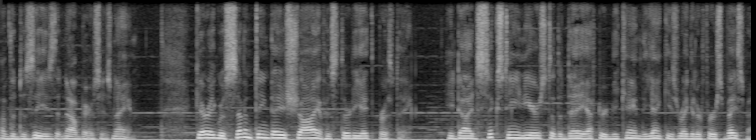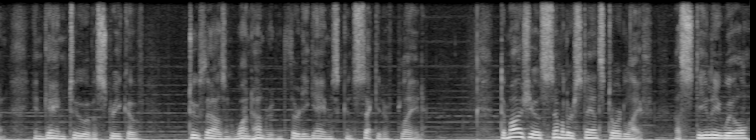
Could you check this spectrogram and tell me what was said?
of the disease that now bears his name. Gehrig was 17 days shy of his 38th birthday. He died 16 years to the day after he became the Yankees' regular first baseman in Game 2 of a streak of 2,130 games consecutive played. DiMaggio's similar stance toward life a steely will,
